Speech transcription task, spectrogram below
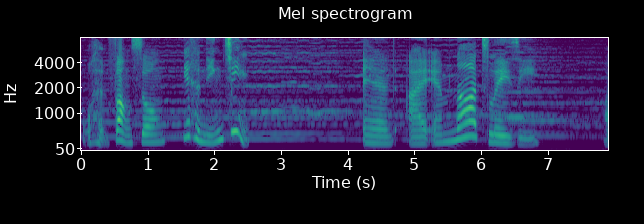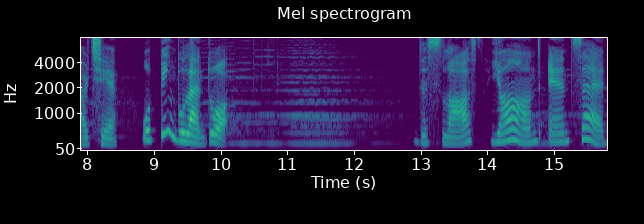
我很放松，也很宁静。And I am not lazy. 而且我并不懒惰。The sloth yawned and said,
